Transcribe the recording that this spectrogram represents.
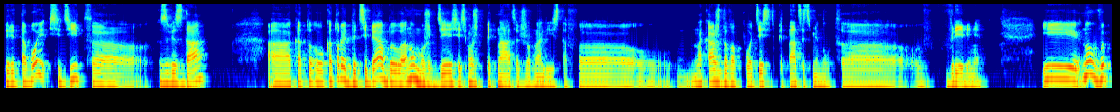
перед тобой сидит звезда а, у которой до тебя было, ну, может, 10, может, 15 журналистов. Э, на каждого по 10-15 минут э, времени. И, ну, вы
